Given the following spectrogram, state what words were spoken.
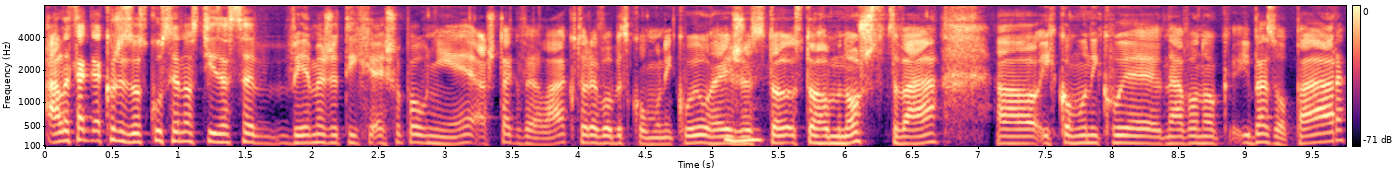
ale tak akože zo skúseností zase vieme, že tých e-shopov nie je až tak veľa, ktoré vôbec komunikujú, hej, mm-hmm. že z, to, z toho množstva uh, ich komunikuje návonok iba zo pár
